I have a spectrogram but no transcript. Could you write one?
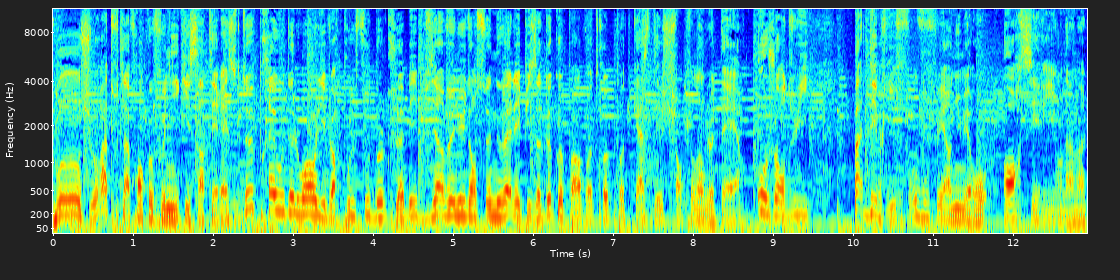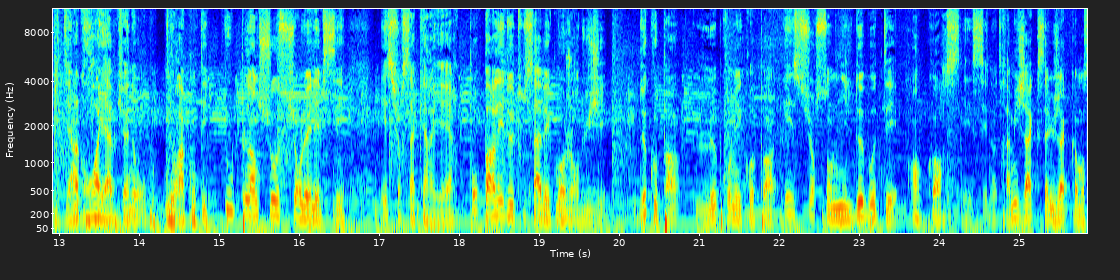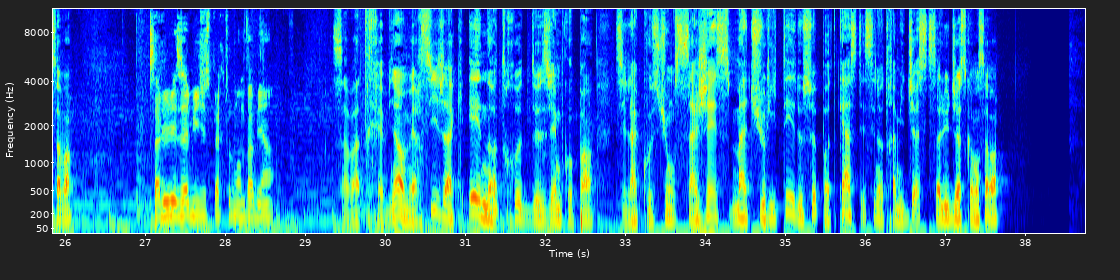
Bonjour à toute la francophonie qui s'intéresse de près ou de loin au Liverpool Football Club et bienvenue dans ce nouvel épisode de Copain, votre podcast des champions d'Angleterre. Aujourd'hui, pas de débrief, on vous fait un numéro hors série. On a un invité incroyable qui va nous, nous raconter tout plein de choses sur le LFC et sur sa carrière. Pour parler de tout ça avec moi aujourd'hui, j'ai deux copains. Le premier copain est sur son île de beauté en Corse et c'est notre ami Jacques. Salut Jacques, comment ça va? Salut les amis, j'espère que tout le monde va bien. Ça va très bien, merci Jacques. Et notre deuxième copain, c'est la caution sagesse, maturité de ce podcast et c'est notre ami Just. Salut Just, comment ça va?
